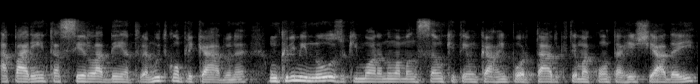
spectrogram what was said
aparenta ser lá dentro. É muito complicado, né? Um criminoso que mora numa mansão, que tem um carro importado, que tem uma conta recheada aí,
